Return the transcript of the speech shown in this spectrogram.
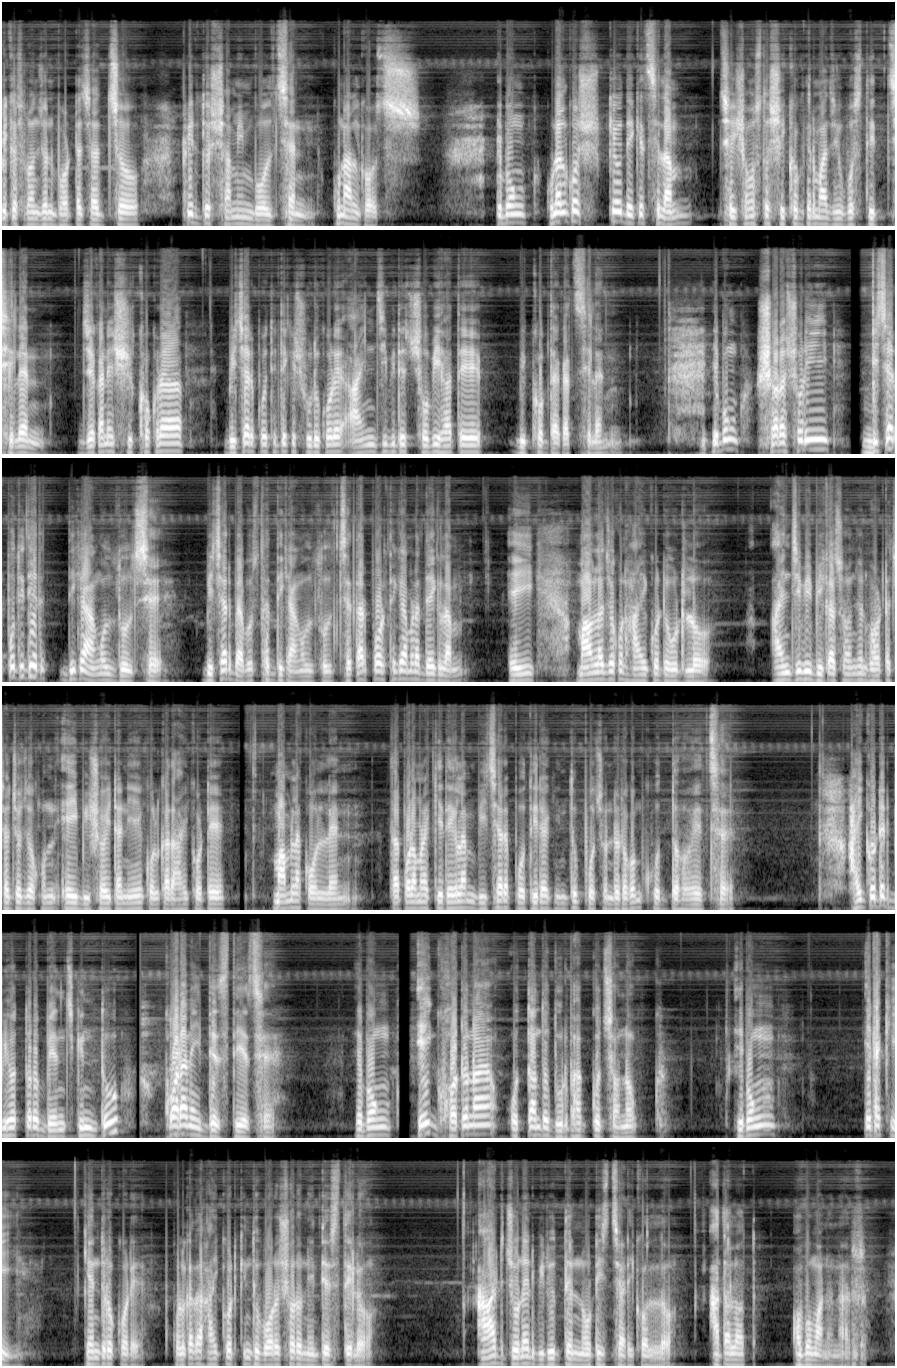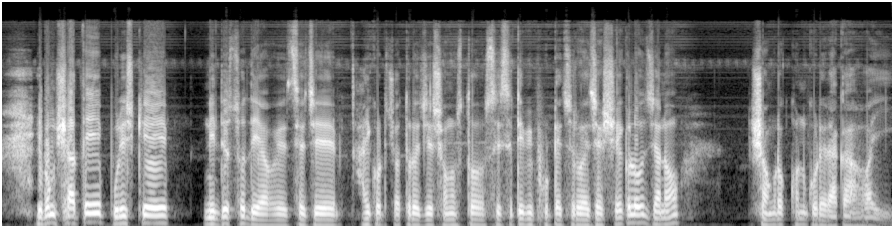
বিকাশ রঞ্জন ভট্টাচার্য, ফিরদোস শামীম বলছেন কুণাল ঘোষ। এবং কুণাল ঘোষকেও দেখেছিলাম, সেই সমস্ত শিক্ষকদের মাঝে উপস্থিত ছিলেন, যেখানে শিক্ষকরা বিচারপতি থেকে শুরু করে আইনজীবীদের ছবি হাতে বিক্ষোভ দেখাচ্ছিলেন। এবং সরাসরি বিচারপতিদের দিকে আঙুল তুলছে। বিচার ব্যবস্থার দিকে আঙুল তুলছে। তারপর থেকে আমরা দেখলাম, এই মামলা যখন হাইকোর্টে উঠল, আইনজীবী বিকাশ রঞ্জন ভট্টাচার্য যখন এই বিষয়টা নিয়ে কলকাতা হাইকোর্টে মামলা করলেন, তারপর আমরা কি দেখলাম, বিচারপতিরা কিন্তু প্রচণ্ড রকম ক্ষুব্ধ হয়েছে। হাইকোর্টের বৃহত্তর বেঞ্চ কিন্তু কড়া নির্দেশ দিয়েছে এবং এই ঘটনা অত্যন্ত দুর্ভাগ্যজনক। এবং এটা কি? কেন্দ্র করে কলকাতা হাইকোর্ট কিন্তু বড়সড় নির্দেশ দিল। আট জনের বিরুদ্ধে নোটিশ জারি করল আদালত অবমাননার। এবং সাথে পুলিশকে নির্দেশ দেওয়া হয়েছে যে হাইকোর্ট চত্বরে যে সমস্ত সিসিটিভি ফুটেজ রয়েছে সেগুলোও যেন সংরক্ষণ করে রাখা হয়।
